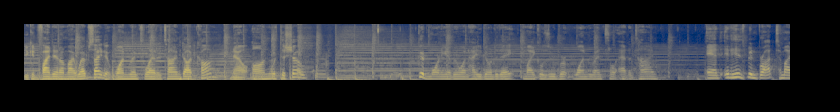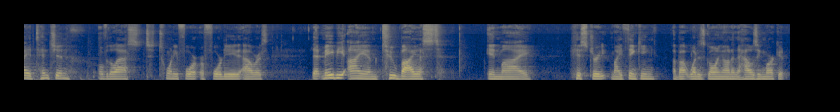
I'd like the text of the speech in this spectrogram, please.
You can find it on my website at onerentalatatime.com. Now on with the show. Good morning, everyone. How are you doing today? Michael Zuber, One Rental at a Time. And it has been brought to my attention over the last 24 or 48 hours that maybe I am too biased in my history, my thinking about what is going on in the housing market.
